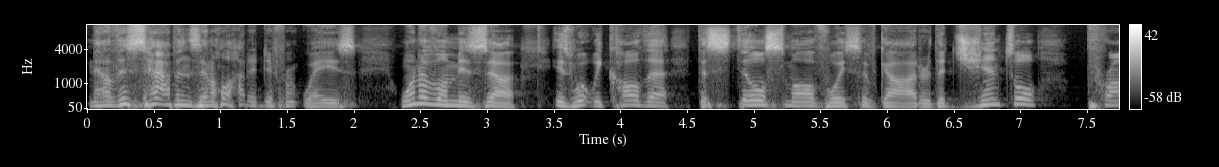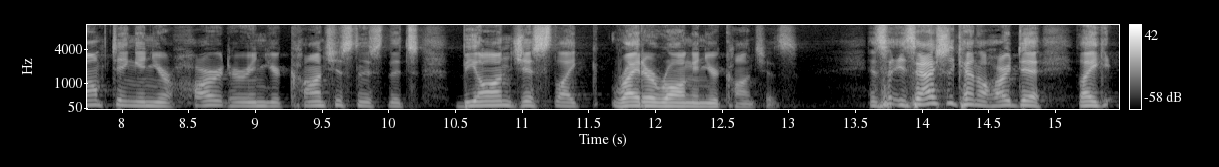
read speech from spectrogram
Now, this happens in a lot of different ways. One of them is, uh, is what we call the, the still small voice of God or the gentle prompting in your heart or in your consciousness that's beyond just like right or wrong in your conscience. And so it's actually kind of hard to like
